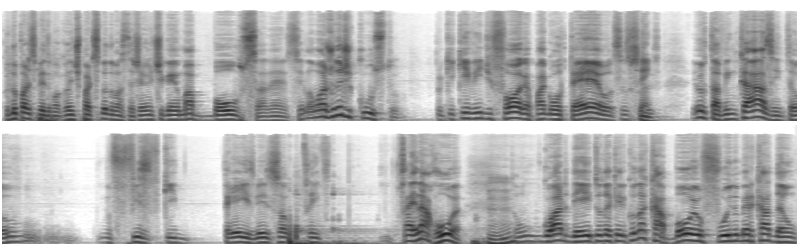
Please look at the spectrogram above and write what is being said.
quando eu participei de uma, quando a gente participa do Masterchef, a gente ganha uma bolsa, né? Sei lá, uma ajuda de custo. Porque quem vem de fora paga hotel, essas Sim. coisas. Eu estava em casa, então fiz, fiquei três meses só sem sair na rua. Uhum. Então guardei tudo aquele. Quando acabou, eu fui no Mercadão.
